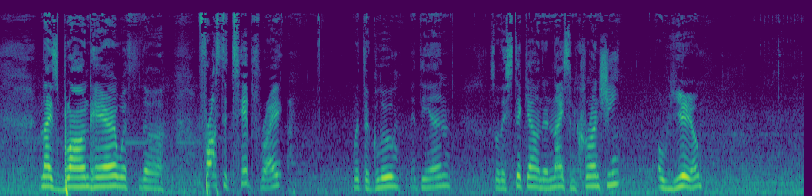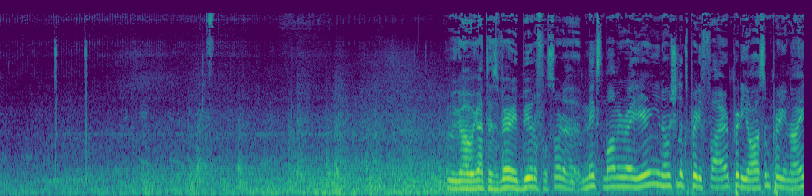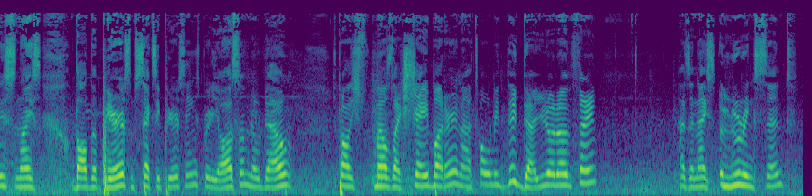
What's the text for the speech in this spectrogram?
Nice blonde hair with the frosted tips, right? With the glue at the end. So they stick out and they're nice and crunchy. Oh, yeah. Here we go. We got this very beautiful sort of mixed mommy right here. You know, she looks pretty fire, pretty awesome, pretty nice. Nice dolled up hair, some sexy piercings, pretty awesome, no doubt probably smells like shea butter, and I totally dig that. You know what I'm saying? Has a nice alluring scent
